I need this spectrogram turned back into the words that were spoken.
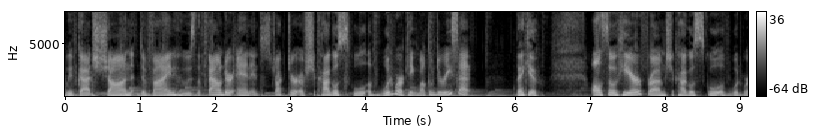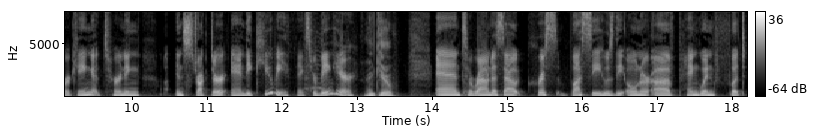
We've got Sean Devine, who is the founder and instructor of Chicago School of Woodworking. Welcome to Reset. Thank you. Also here from Chicago School of Woodworking, turning instructor Andy Cuby. Thanks for being here. Thank you. And to round us out, Chris Bussey, who's the owner of Penguin Foot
